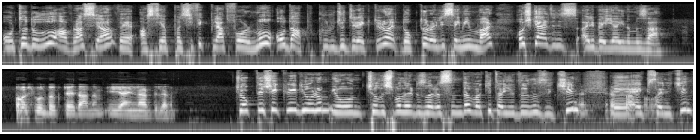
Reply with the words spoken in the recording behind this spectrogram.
Orta Doğu, Avrasya ve Asya Pasifik Platformu ODAP kurucu direktörü Doktor Ali Semin var. Hoş geldiniz Ali Bey yayınımıza. Hoş bulduk Ceyda Hanım. İyi yayınlar dilerim. Çok teşekkür ediyorum yoğun çalışmalarınız arasında vakit ayırdığınız için, e, Eksen için.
